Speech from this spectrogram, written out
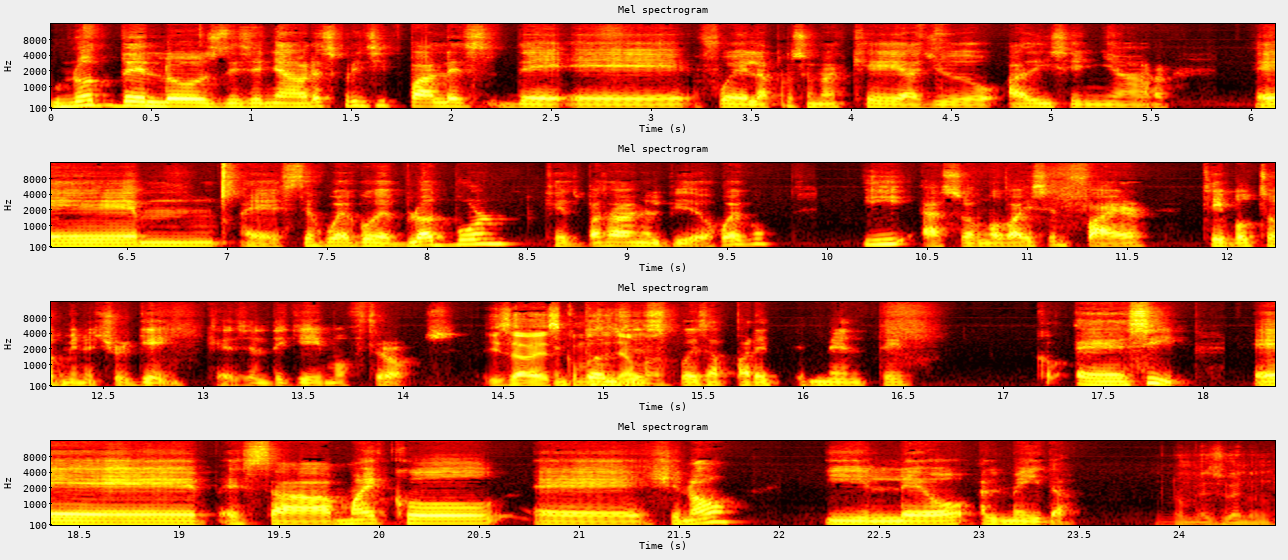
Uno de los diseñadores principales de, eh, fue la persona que ayudó a diseñar em, este juego de Bloodborne, que es basado en el videojuego, y A Song of Ice and Fire, Tabletop Miniature Game, que es el de Game of Thrones. ¿Y sabes cómo se llama? Pues aparentemente, eh, sí, eh, está Michael eh, Chenot y Leo Almeida. No me suenan.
